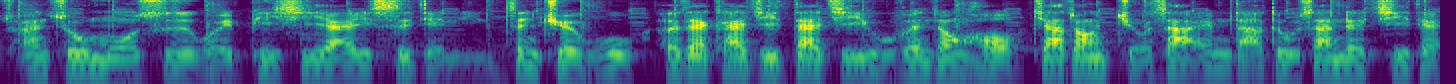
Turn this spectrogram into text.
传输模式为 PCIe 四点零，正确无误。而在开机待机五分钟后，加装九砂 M 达度散热器的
